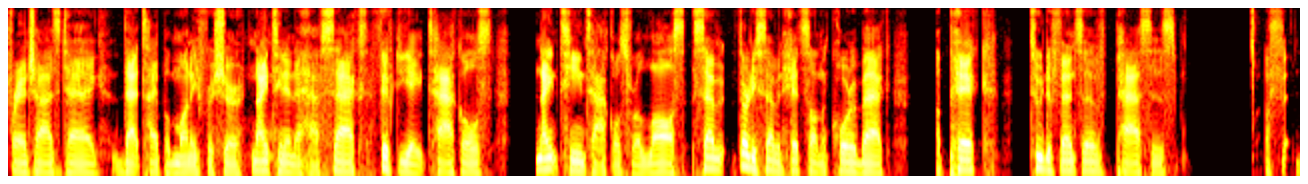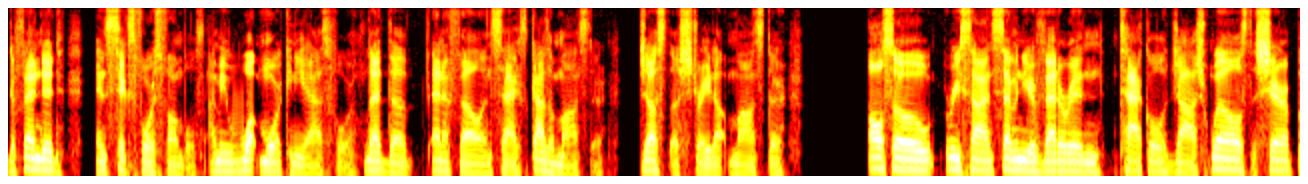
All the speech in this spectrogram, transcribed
franchise tag, that type of money for sure. 19 and a half sacks, 58 tackles, 19 tackles for a loss, 37 hits on the quarterback, a pick, two defensive passes defended, and six forced fumbles. I mean, what more can you ask for? Led the NFL in sacks. Guy's a monster, just a straight up monster. Also, re-signed seven-year veteran tackle Josh Wells to share up,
